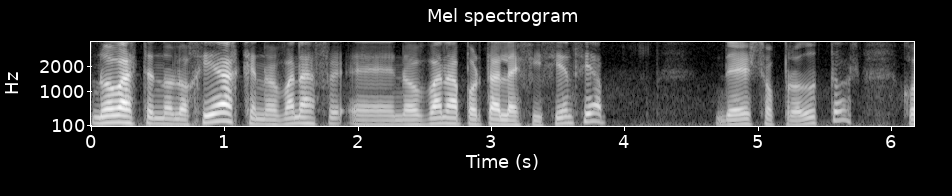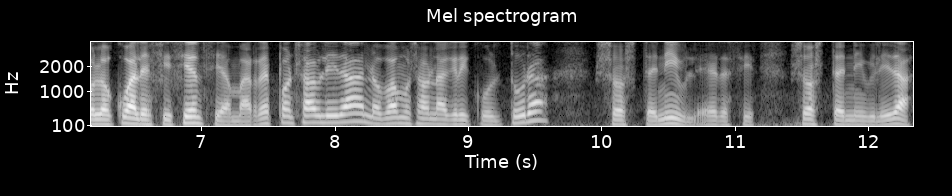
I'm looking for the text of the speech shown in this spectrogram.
nuevas tecnologías que nos van a, eh, nos van a aportar la eficiencia de esos productos, con lo cual eficiencia más responsabilidad, nos vamos a una agricultura sostenible, es decir, sostenibilidad.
